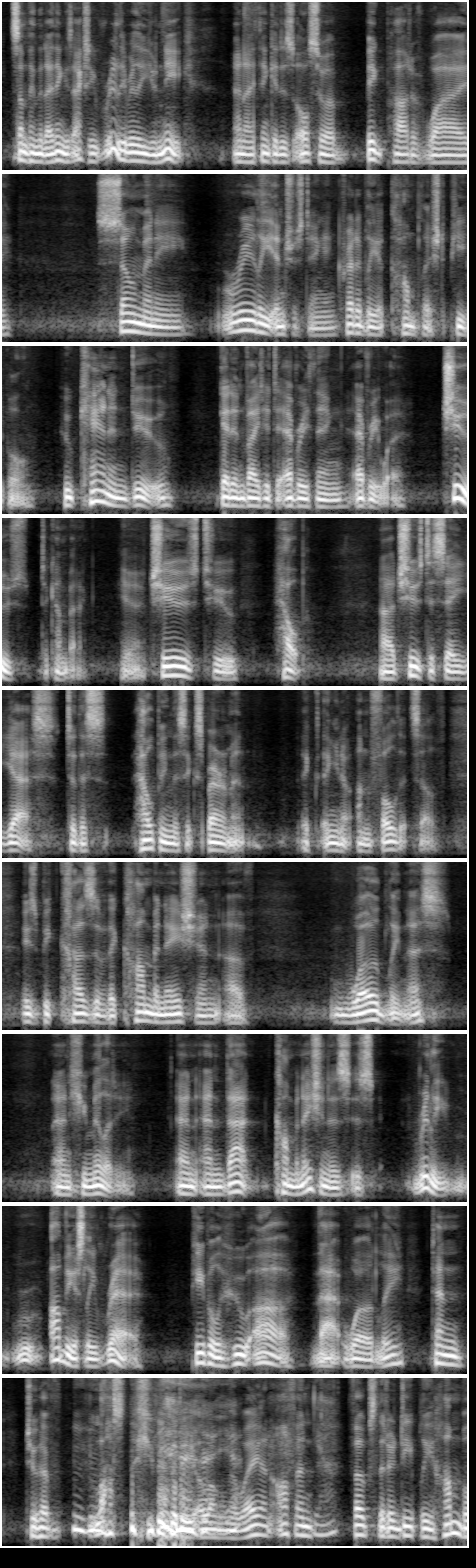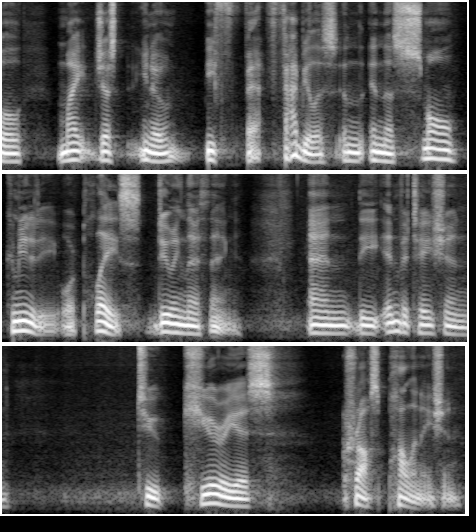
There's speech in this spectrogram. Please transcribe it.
something that I think is actually really, really unique. And I think it is also a big part of why so many really interesting, incredibly accomplished people who can and do get invited to everything everywhere choose to come back here, choose to help, uh, choose to say yes to this, helping this experiment, you know, unfold itself, is because of the combination of worldliness and humility, and and that combination is is really obviously rare. People who are that worldly tend to have mm-hmm. lost the humility along yeah. the way, and often yeah. folks that are deeply humble might just you know be fa- fabulous in in the small community or place doing their thing, and the invitation to curious cross pollination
